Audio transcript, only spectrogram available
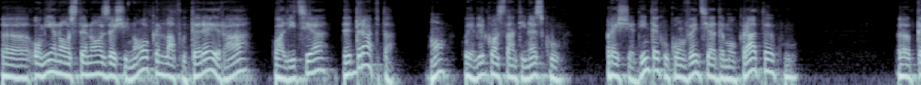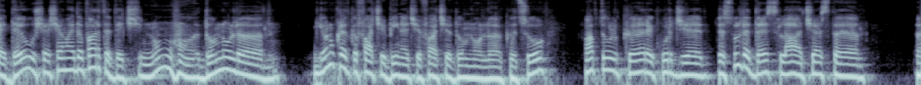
1999, uh, când la putere era coaliția de dreapta, nu? cu Emil Constantinescu președinte, cu Convenția Democrată, cu uh, PD-ul și așa mai departe. Deci nu, domnul, uh, eu nu cred că face bine ce face domnul Câțu, faptul că recurge destul de des la această uh,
